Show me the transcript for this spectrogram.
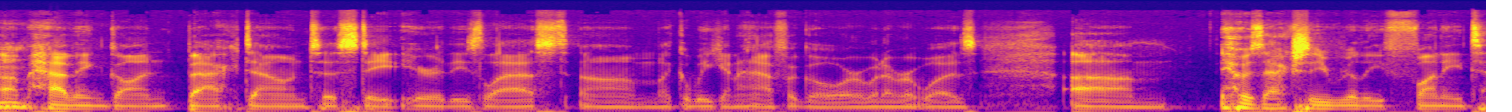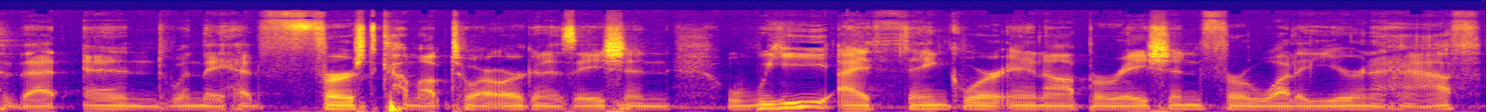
um, having gone back down to state here these last um, like a week and a half ago or whatever it was. Um, it was actually really funny to that end when they had first come up to our organization. We, I think, were in operation for what a year and a half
